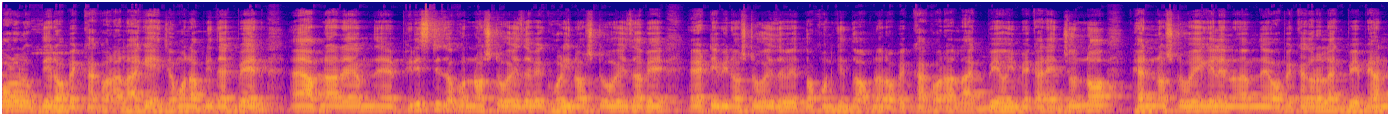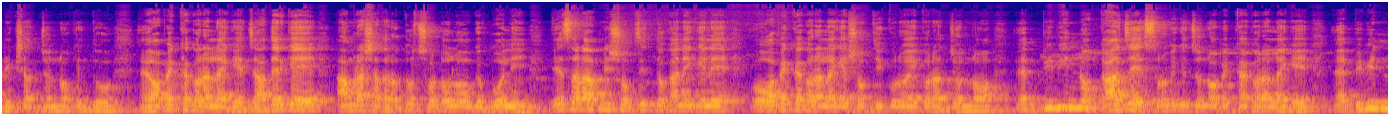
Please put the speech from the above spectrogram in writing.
বড় লোকদের অপেক্ষা করা লাগে। যেমন আপনি দেখবেন আপনার ফ্রিজটি যখন নষ্ট হয়ে যাবে, ঘড়ি নষ্ট হয়ে যাবে টিভি নষ্ট হয়ে যাবে, তখন কিন্তু আপনার অপেক্ষা করা লাগবে ওই মেকারের জন্য। ফ্যান নষ্ট হয়ে গেলে অপেক্ষা করা লাগবে, ভ্যান রিক্সার জন্য কিন্তু অপেক্ষা করা লাগে। যাদেরকে আমরা সাধারণত ছোট লোক বলি, এছাড়া আপনি সবজির দোকানে গেলে ও অপেক্ষা করা লাগে, সবজি ক্রয় করার জন্য বিভিন্ন কাজে শ্রমিকের জন্য অপেক্ষা করা লাগে। বিভিন্ন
